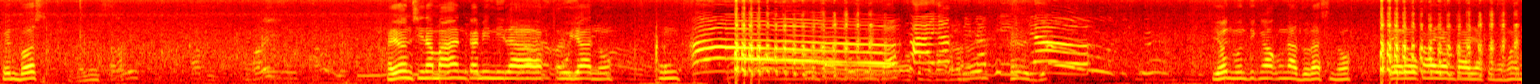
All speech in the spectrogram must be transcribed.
Yun, boss. Ayun, sinamahan kami nila kuya, no? Kung Sayang pinabidyo! yun, muntik nga akong nadulas, no? Pero kayang-kaya ko naman.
